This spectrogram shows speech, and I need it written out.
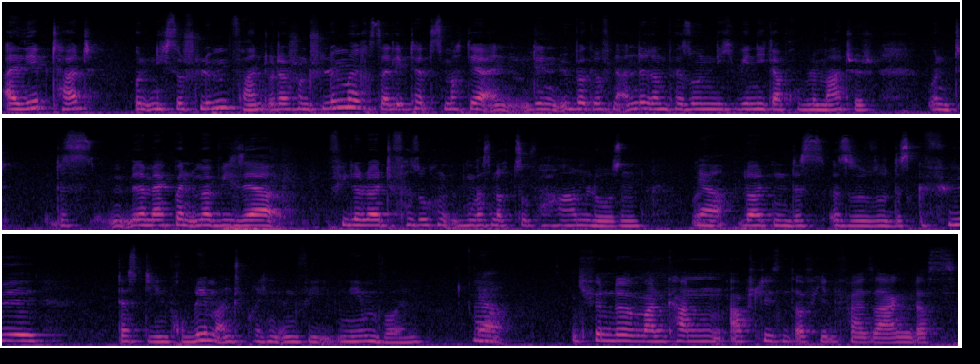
erlebt hat, und nicht so schlimm fand oder schon Schlimmeres erlebt hat, das macht ja einen, den Übergriff einer anderen Person nicht weniger problematisch. Und das, da merkt man immer, wie sehr viele Leute versuchen, irgendwas noch zu verharmlosen. Und ja. Leuten das, also so das Gefühl, dass die ein Problem ansprechen, irgendwie nehmen wollen. Ja. ja. Ich finde, man kann abschließend auf jeden Fall sagen, dass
